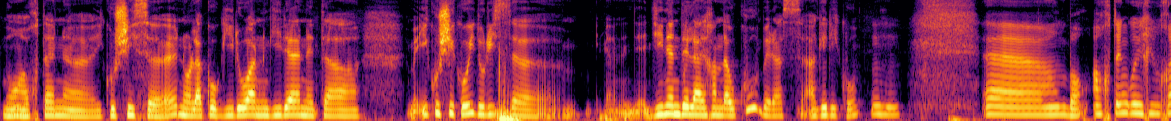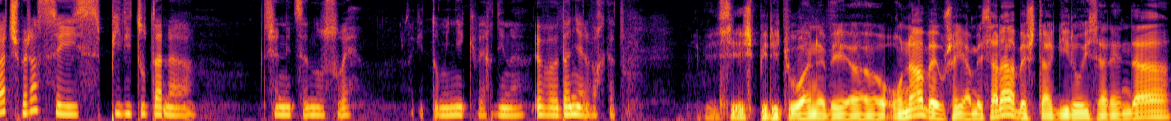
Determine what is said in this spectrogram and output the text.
bon, mm. aurten uh, ikusiz, eh, nolako giroan giren eta ikusiko iduriz uh, dinen dela errandauku, beraz, ageriko. Mm -hmm. uh, bon, aurten goi riurratx, beraz, ze espiritutan uh, senitzen duzue. Zakit, Dominik berdin, uh, Daniel barkatu. Ze espirituan ebe uh, ona, be usaian bezala, besta giro izaren da,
